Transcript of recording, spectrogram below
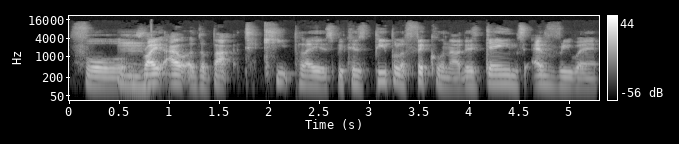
for Mm. right out of the bat to keep players because people are fickle now. There's games everywhere.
